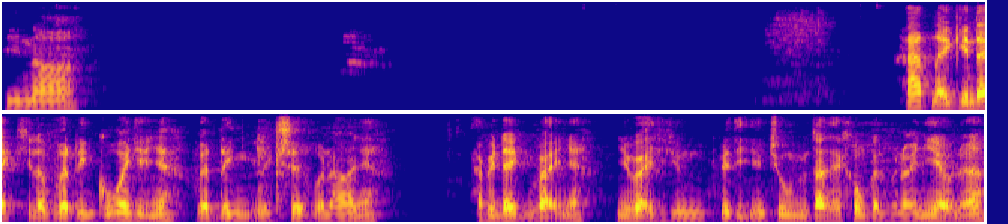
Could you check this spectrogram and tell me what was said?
thì nó H lấy index thì là vượt đỉnh cũ anh chị nhé, vượt đỉnh lịch sử của nó nhé. HNX index vậy nhé. Như vậy thì về thị trường chung chúng ta sẽ không cần phải nói nhiều nữa.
